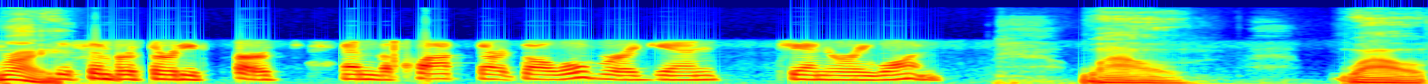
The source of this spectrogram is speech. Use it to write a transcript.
right. December 31st. And the clock starts all over again January 1. Wow. Wow,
